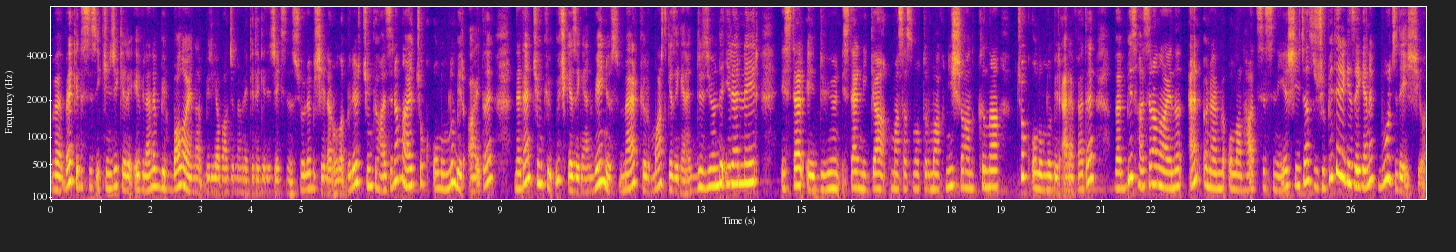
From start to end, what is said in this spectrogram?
ve belki de siz ikinci kere evlenip bir balayına bir yabancı memlekete gideceksiniz. Şöyle bir şeyler olabilir. Çünkü Haziran ayı çok olumlu bir aydı. Neden? Çünkü 3 gezegen Venüs, Merkür, Mars gezegeni düz yönde ilerleyir. İster e, düğün, ister nikah masasına oturmak, nişan, kına, çok olumlu bir arefede ve biz Haziran ayının en önemli olan hadisesini yaşayacağız. Jüpiter gezegeni burcu değişiyor.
